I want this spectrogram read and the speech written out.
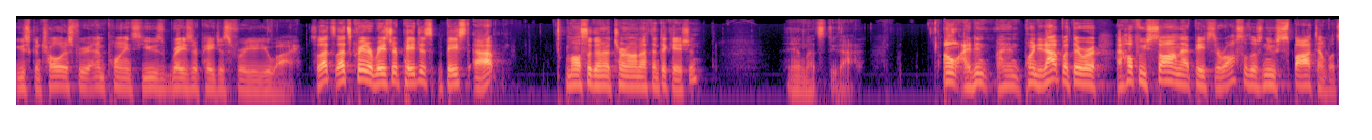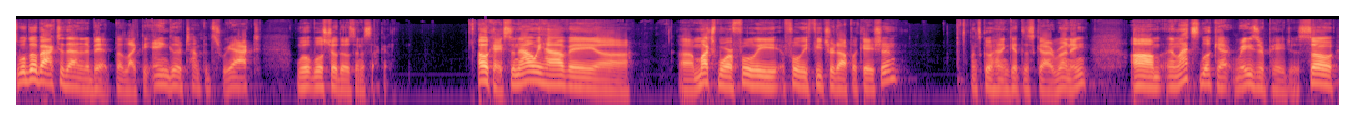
use controllers for your endpoints, use Razor Pages for your UI. So let's, let's create a Razor Pages based app. I'm also going to turn on authentication. And let's do that. Oh, I didn't, I didn't point it out, but there were, I hope you saw on that page, there were also those new SPA templates. We'll go back to that in a bit, but like the Angular templates, React, we'll, we'll show those in a second. Okay, so now we have a, uh, a much more fully, fully featured application. Let's go ahead and get this guy running. Um, and let's look at Razor Pages. So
